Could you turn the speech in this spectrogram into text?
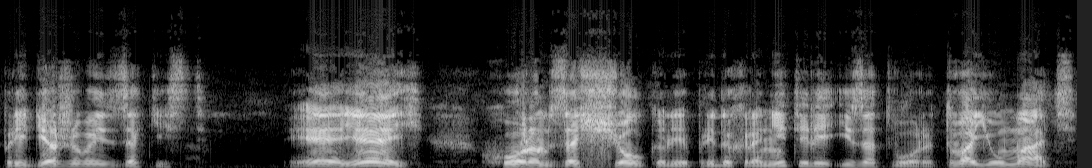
придерживаясь за кисть. Эй, эй! Хором защелкали предохранители и затворы. Твою мать!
